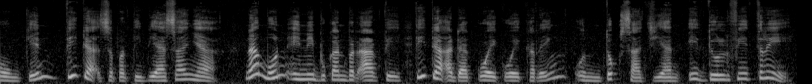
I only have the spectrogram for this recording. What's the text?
mungkin tidak seperti biasanya. Namun ini bukan berarti tidak ada kue-kue kering untuk sajian Idul Fitri.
